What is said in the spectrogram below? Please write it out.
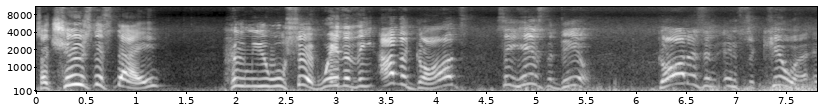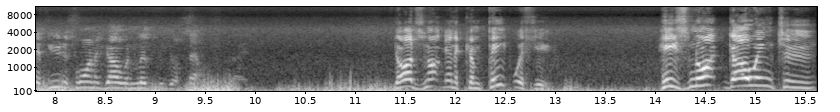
so choose this day whom you will serve, whether the other gods. See, here's the deal God isn't insecure if you just want to go and live for yourself. God's not going to compete with you. He's not going to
